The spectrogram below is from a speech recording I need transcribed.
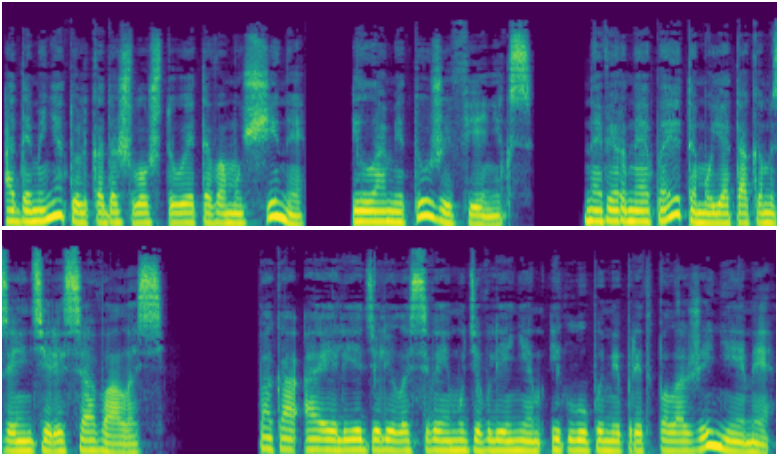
А до меня только дошло, что у этого мужчины и Лами тоже феникс. Наверное, поэтому я так им заинтересовалась. Пока Аэлья делилась своим удивлением и глупыми предположениями,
